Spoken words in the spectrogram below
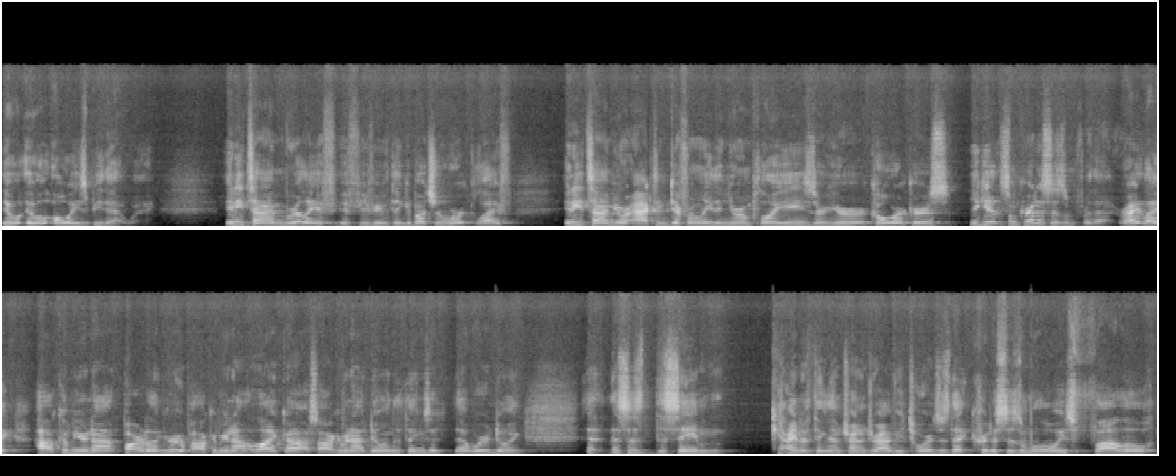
It will, it will always be that way. Anytime, really, if, if you even think about your work life, anytime you're acting differently than your employees or your coworkers, you get some criticism for that, right? Like, how come you're not part of the group? How come you're not like us? How come you're not doing the things that, that we're doing? This is the same kind of thing that I'm trying to drive you towards is that criticism will always follow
